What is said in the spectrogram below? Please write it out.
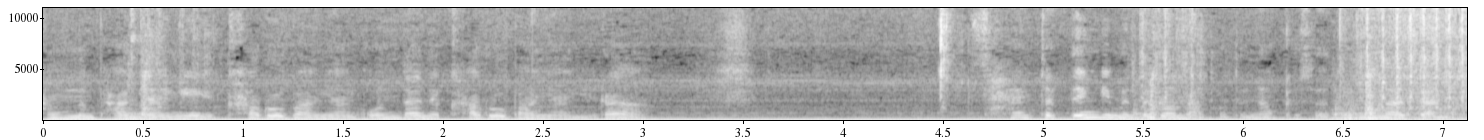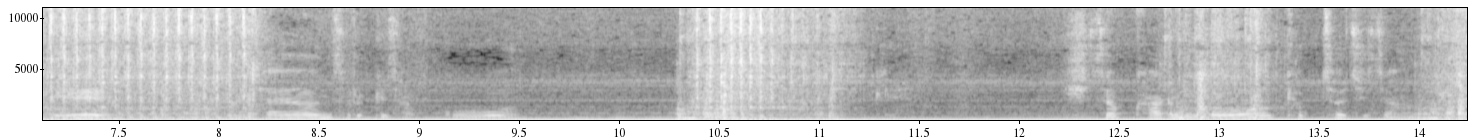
박는 방향이 가로 방향 원단의 가로 방향이라 살짝 당기면 늘어나거든요. 그래서 늘어나지 않게 자연스럽게 잡고 이렇게 시접 거 겹쳐지지 않게. 자,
